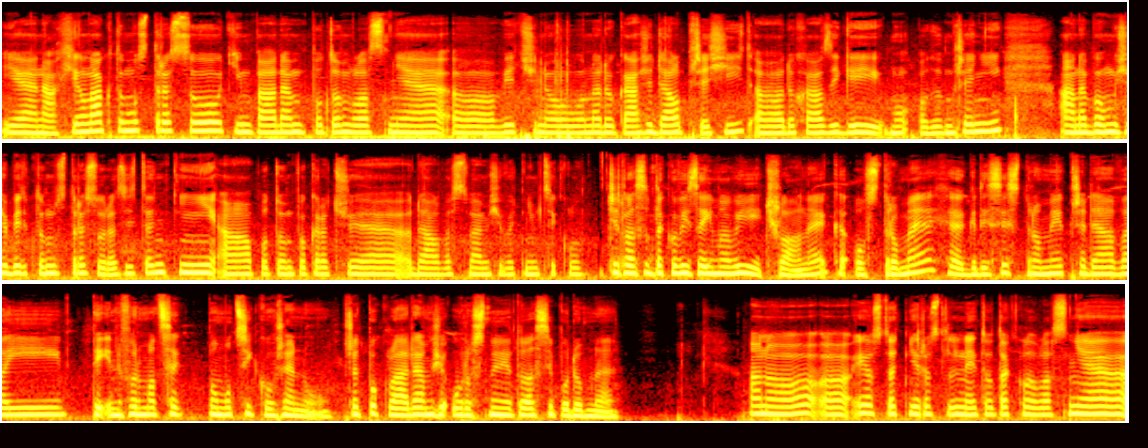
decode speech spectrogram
je náchylná k tomu stresu, tím pádem potom vlastně eh, většinou nedokáže dál přežít a dochází k jejímu odumření, anebo může být k tomu stresu rezistentní a potom pokračuje dál ve svém životním cyklu. Četla jsem takový zajímavý článek o stromech, kdy si stromy předávají ty informace pomocí kořenů. Předpokládám, že u rostlin je to asi podobné. Ano, i ostatní rostliny to takhle vlastně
